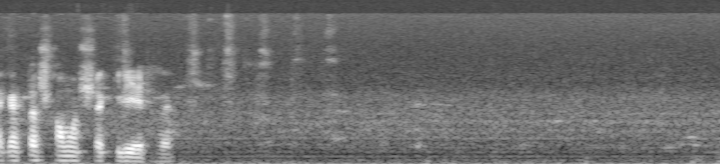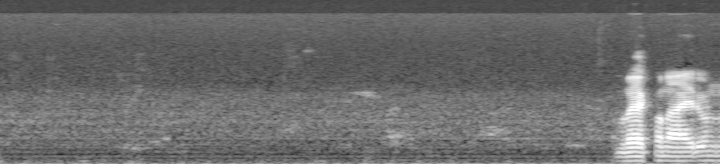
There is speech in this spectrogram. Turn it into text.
এক একটা সমস্যা ক্রিয়েট হয়। আমরা এখন আয়রন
